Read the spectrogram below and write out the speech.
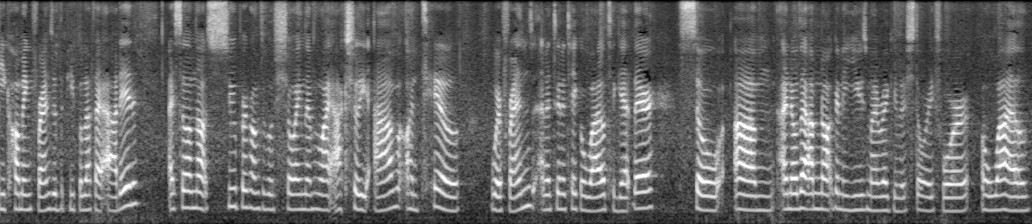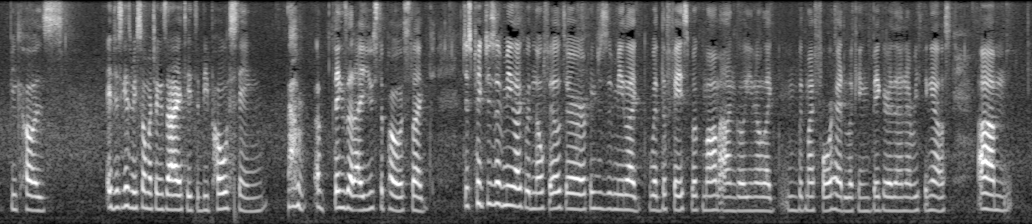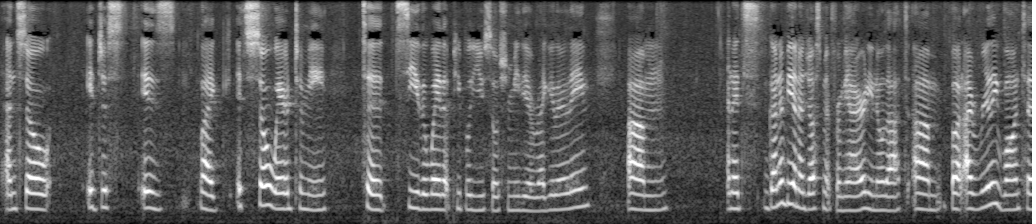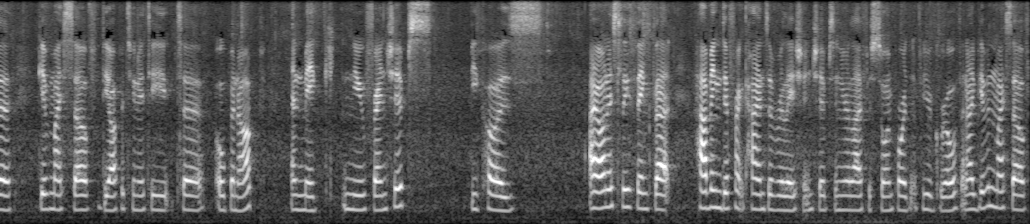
becoming friends with the people that I added, I still am not super comfortable showing them who I actually am until we're friends and it's going to take a while to get there. So um, I know that I'm not going to use my regular story for a while because it just gives me so much anxiety to be posting things that I used to post like just pictures of me like with no filter, pictures of me like with the Facebook mom angle, you know, like with my forehead looking bigger than everything else. Um, and so it just is like it's so weird to me to see the way that people use social media regularly. Um, and it's gonna be an adjustment for me. I already know that. Um, but I really want to give myself the opportunity to open up and make new friendships because I honestly think that having different kinds of relationships in your life is so important for your growth. And I've given myself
